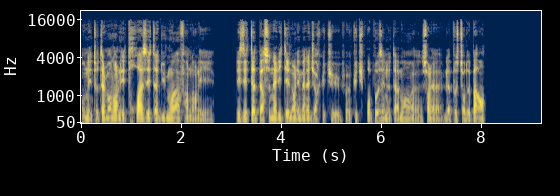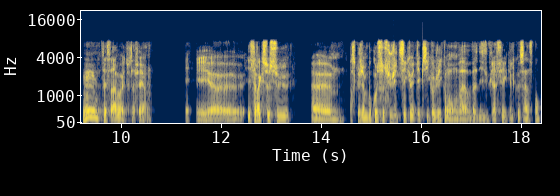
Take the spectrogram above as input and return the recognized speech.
on est totalement dans les trois états du mois, enfin dans les les états de personnalité dans les managers que tu, que tu proposes et notamment euh, sur la, posture de parent. Mmh, c'est ça, ouais, tout à fait. Hein. Euh, et, c'est vrai que ce, euh, parce que j'aime beaucoup ce sujet de sécurité psychologique, on, va, va se digresser quelques instants.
